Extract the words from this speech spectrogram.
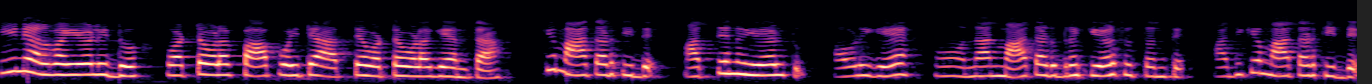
ನೀನೇ ಹೇಳಿದ್ದು, ಹೊಟ್ಟೆ ಪಾಪ ಐತೆ ಅತ್ತೆ ಹೊಟ್ಟೆ ಒಳಗೆ ಅಂತ? ಅದಕ್ಕೆ ಮಾತಾಡ್ತಿದ್ದೆ, ಅತ್ತೆನೂ ಹೇಳ್ತು, ಅವಳಿಗೆ ನಾನು ಮಾತಾಡಿದ್ರೆ ಕೇಳಿಸುತ್ತಂತೆ. ಅದಕ್ಕೆ ಮಾತಾಡ್ತಿದ್ದೆ.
